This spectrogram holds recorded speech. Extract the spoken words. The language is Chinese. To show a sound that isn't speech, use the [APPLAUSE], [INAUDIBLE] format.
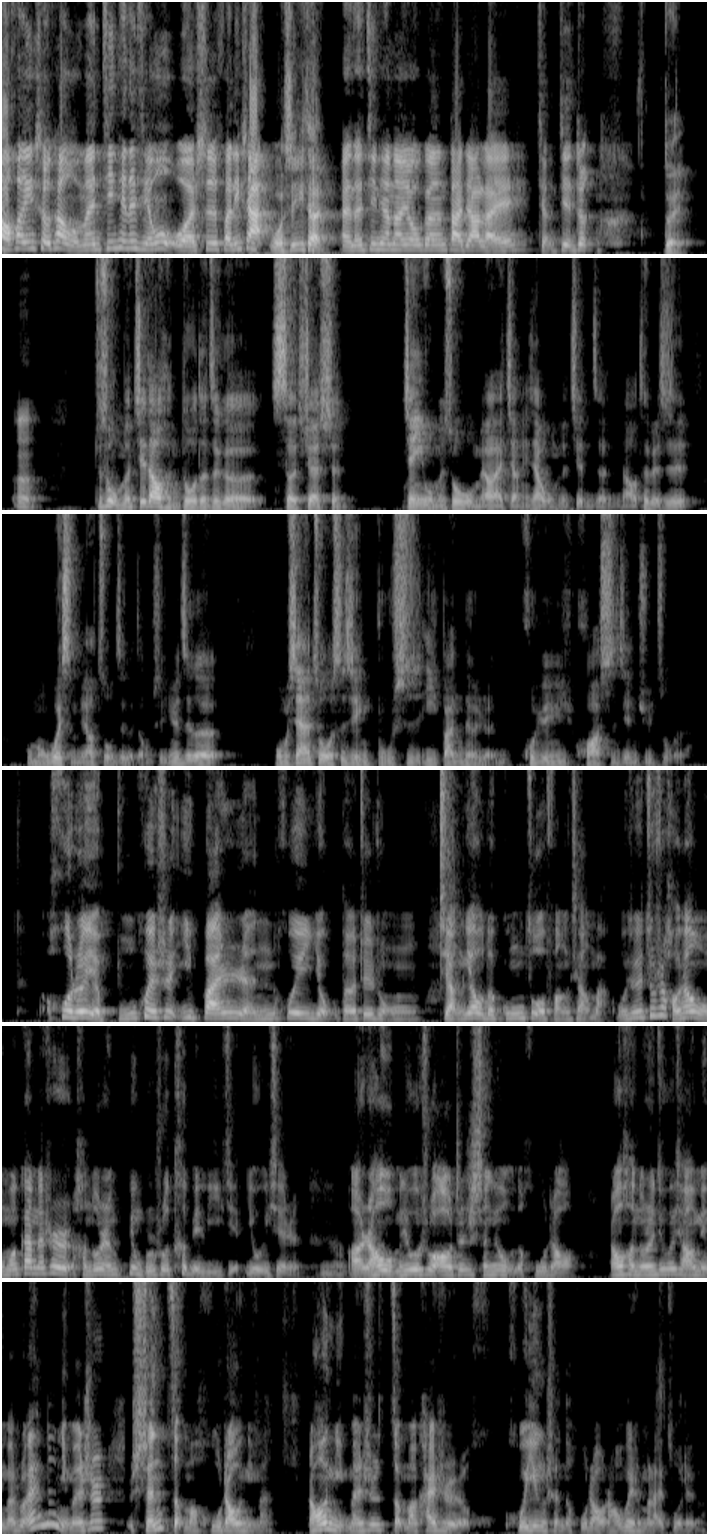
好，欢迎收看我们今天的节目，我是法丽莎，我是伊藤。哎，那今天呢，要跟大家来讲见证。对，[LAUGHS] 嗯，就是我们接到很多的这个 suggestion，建议我们说我们要来讲一下我们的见证，然后特别是我们为什么要做这个东西，因为这个我们现在做的事情不是一般的人会愿意花时间去做的。或者也不会是一般人会有的这种想要的工作方向吧？我觉得就是好像我们干的事儿，很多人并不是说特别理解，有一些人，嗯啊，然后我们就会说，哦，这是神给我们的呼召，然后很多人就会想要明白说，哎，那你们是神怎么呼召你们？然后你们是怎么开始回应神的呼召？然后为什么来做这个？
